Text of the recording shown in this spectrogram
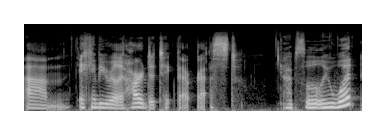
um, it can be really hard to take that rest. Absolutely. What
